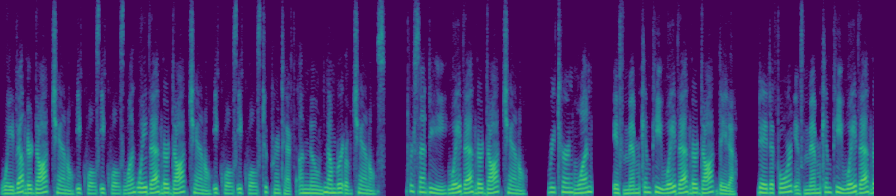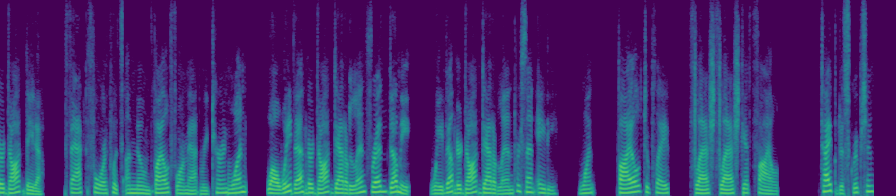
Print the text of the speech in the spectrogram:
If wave ether channel equals equals 1 wave ether channel equals equals to protect unknown number of channels, percent %d. Wave ether channel, return 1. If memcmp wave ether data, data 4 if memcmp wave ether data, fact 4 puts unknown file format. Return 1 while waveether.data length Fred dummy, waveether.data length percent 80, 1, file to play, slash slash get file. Type description,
